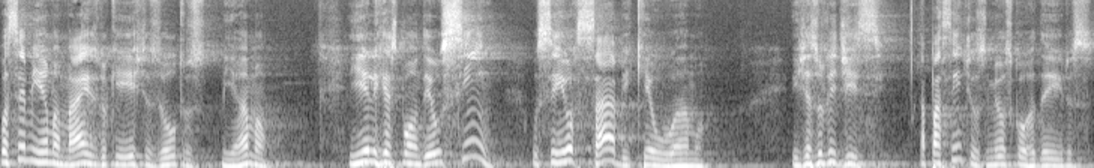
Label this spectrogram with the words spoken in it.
você me ama mais do que estes outros me amam? E ele respondeu: Sim, o Senhor sabe que eu o amo. E Jesus lhe disse: apacente os meus cordeiros.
